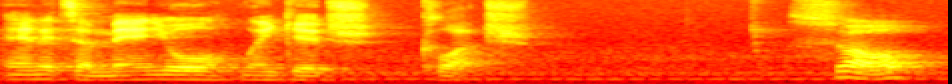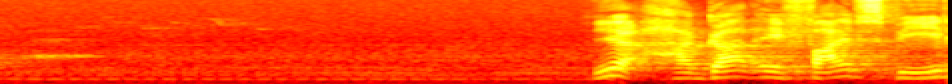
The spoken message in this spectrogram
and it's a manual linkage clutch. So, yeah, I've got a five speed,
